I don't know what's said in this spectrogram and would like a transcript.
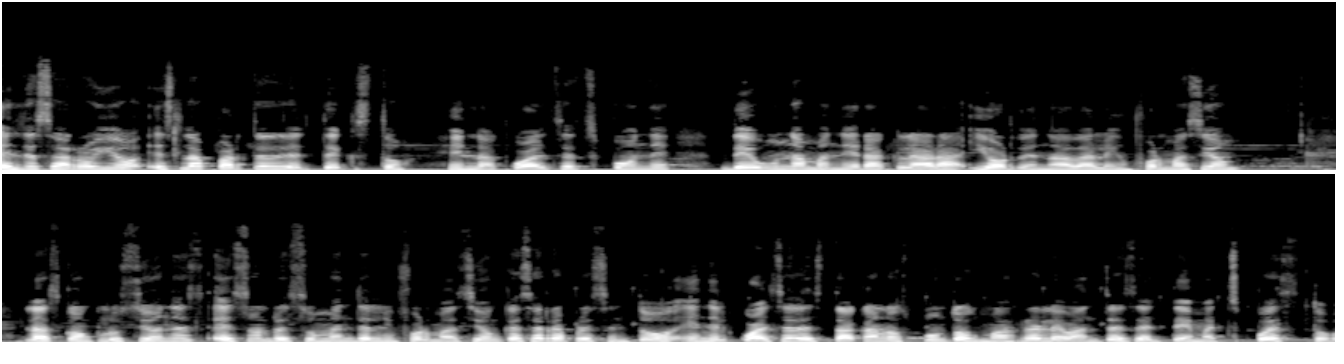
El desarrollo es la parte del texto en la cual se expone de una manera clara y ordenada la información. Las conclusiones es un resumen de la información que se representó en el cual se destacan los puntos más relevantes del tema expuesto.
